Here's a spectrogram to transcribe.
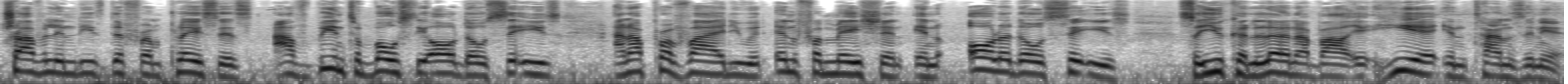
traveling these different places I've been to mostly all those cities and I provide you with information in all of those cities so you can learn about it here in Tanzania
